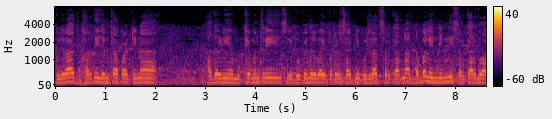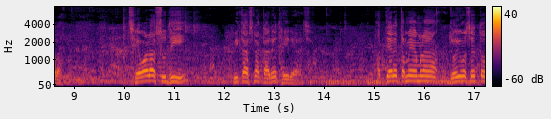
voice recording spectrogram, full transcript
ગુજરાત ભારતીય જનતા પાર્ટીના આદરણીય મુખ્યમંત્રી શ્રી ભૂપેન્દ્રભાઈ પટેલ સાહેબની ગુજરાત સરકારના ડબલ એન્જિનની સરકાર દ્વારા છેવાડા સુધી વિકાસના કાર્યો થઈ રહ્યા છે. અત્યારે તમે હમણાં જોયું હશે તો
